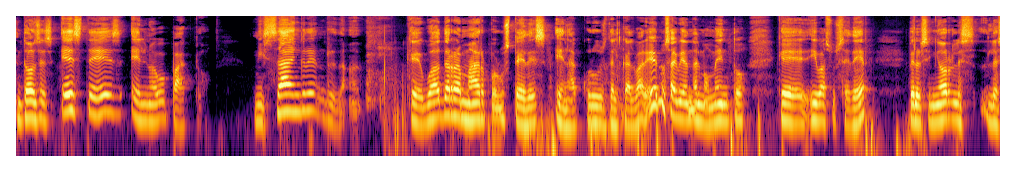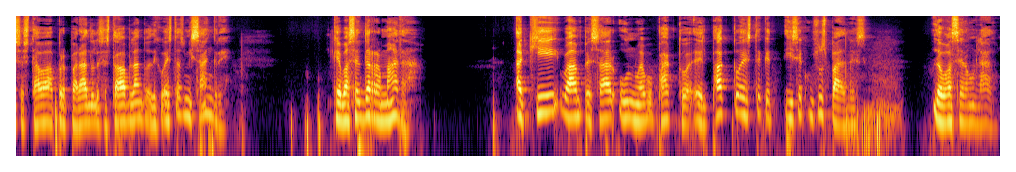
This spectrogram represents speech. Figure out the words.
Entonces, este es el nuevo pacto. Mi sangre que voy a derramar por ustedes en la cruz del Calvario. Ellos no sabían el momento que iba a suceder, pero el Señor les, les estaba preparando, les estaba hablando. Dijo, esta es mi sangre que va a ser derramada. Aquí va a empezar un nuevo pacto. El pacto este que hice con sus padres, lo va a hacer a un lado,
